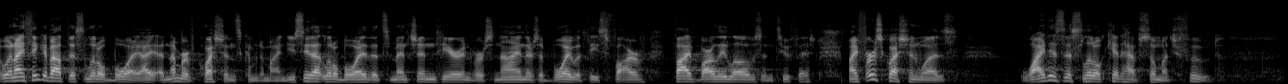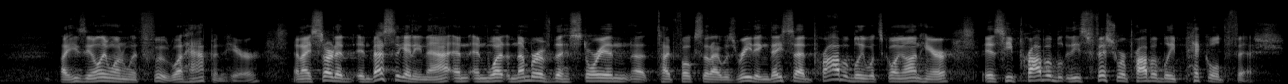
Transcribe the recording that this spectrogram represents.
When I think about this little boy, I, a number of questions come to mind. You see that little boy that's mentioned here in verse 9? There's a boy with these five, five barley loaves and two fish. My first question was, why does this little kid have so much food? Like he's the only one with food. What happened here? And I started investigating that, and, and what a number of the historian uh, type folks that I was reading, they said probably what's going on here is he probably, these fish were probably pickled fish.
